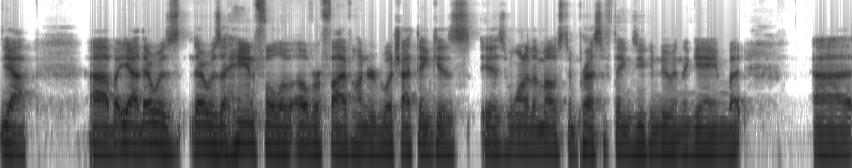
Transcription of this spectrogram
yeah uh, but yeah there was there was a handful of over 500 which i think is is one of the most impressive things you can do in the game but uh,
